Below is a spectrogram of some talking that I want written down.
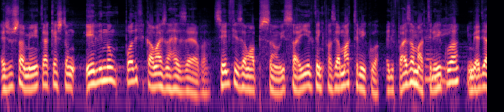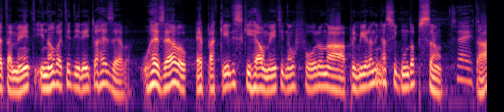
é justamente a questão, ele não pode ficar mais na reserva. Se ele fizer uma opção e sair, ele tem que fazer a matrícula. Ele faz a Entendi. matrícula imediatamente e não vai ter direito à reserva. O reserva é para aqueles que realmente não foram na primeira nem na segunda opção. Certo, tá?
